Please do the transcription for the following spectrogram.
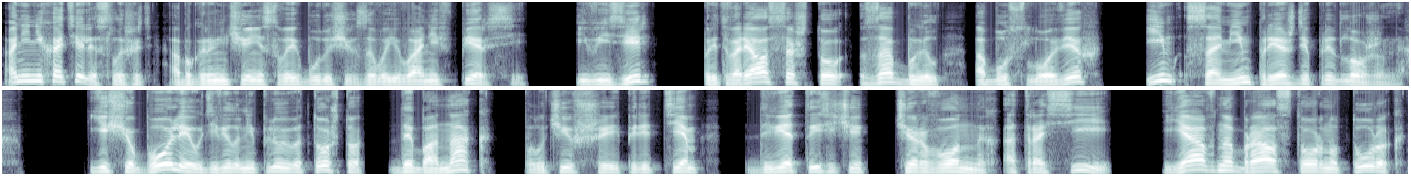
Они не хотели слышать об ограничении своих будущих завоеваний в Персии, и визирь притворялся, что забыл об условиях, им самим прежде предложенных. Еще более удивило Неплюева то, что Дебанак, получивший перед тем две тысячи червонных от России, явно брал сторону турок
